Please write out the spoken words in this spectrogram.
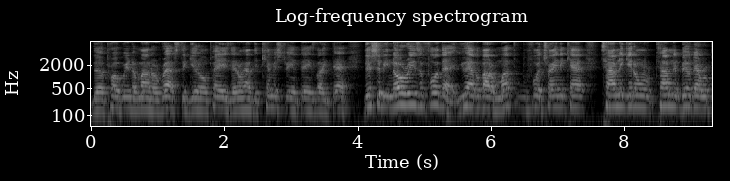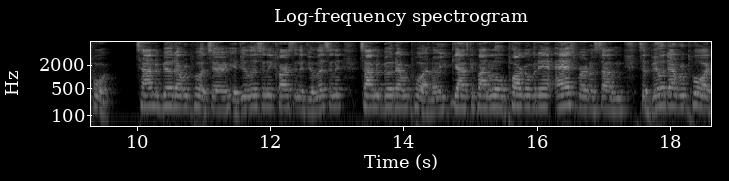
the appropriate amount of reps to get on page. They don't have the chemistry and things like that. There should be no reason for that. You have about a month before training camp. Time to get on. Time to build that rapport. Time to build that rapport, Terry. If you're listening, Carson, if you're listening, time to build that rapport. I know you guys can find a little park over there in Ashburn or something to build that rapport,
